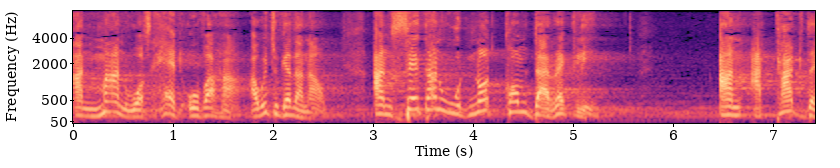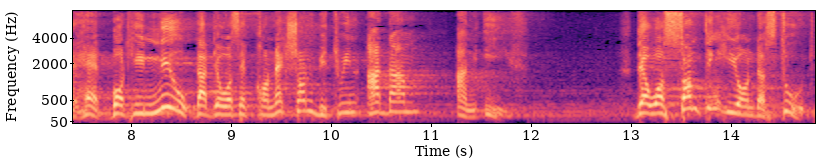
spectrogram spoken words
and man was head over her. Are we together now? And Satan would not come directly and attack the head. But he knew that there was a connection between Adam and Eve. There was something he understood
